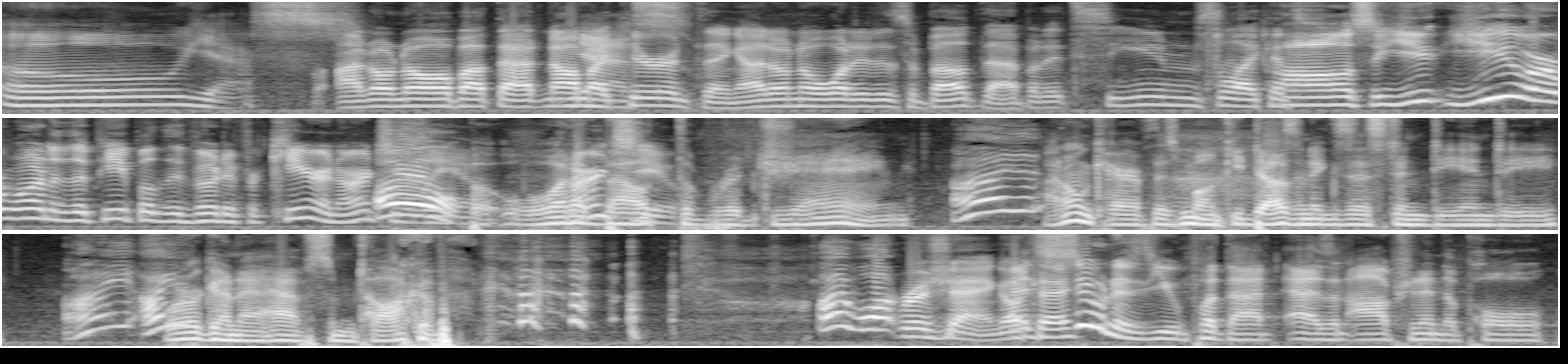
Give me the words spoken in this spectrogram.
Oh yes. I don't know about that. Not my Kirin thing. I don't know what it is about that, but it seems like it's. Oh, so you you are one of the people that voted for Kirin, aren't you? Oh, Leo? But what Aren't about you? the Rajang? I I don't care if this monkey doesn't exist in D and D. I I, We're gonna have some talk about. it. I want Rajang. Okay. As soon as you put that as an option in the poll,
